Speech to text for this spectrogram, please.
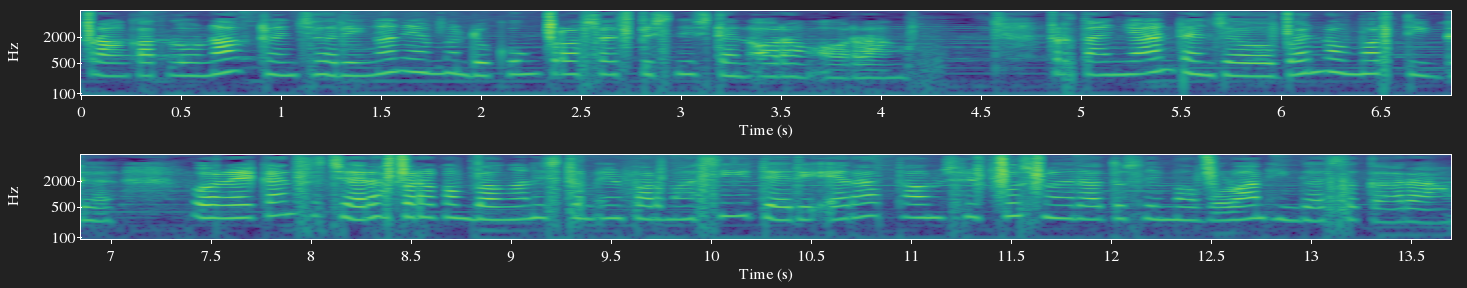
perangkat lunak, dan jaringan yang mendukung proses bisnis dan orang-orang. Pertanyaan dan jawaban nomor 3. Uraikan sejarah perkembangan sistem informasi dari era tahun 1950-an hingga sekarang.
